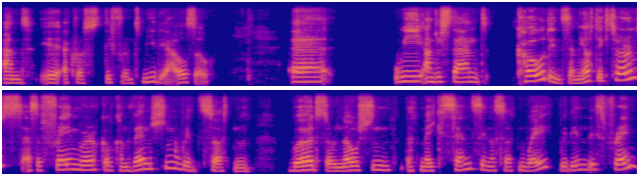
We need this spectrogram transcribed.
and uh, across different media also. Uh, we understand code in semiotic terms as a framework of convention with certain words or notion that make sense in a certain way within this frame.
